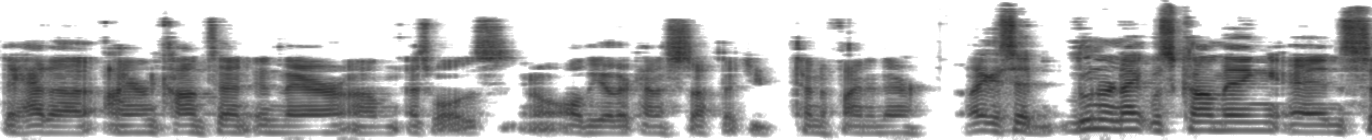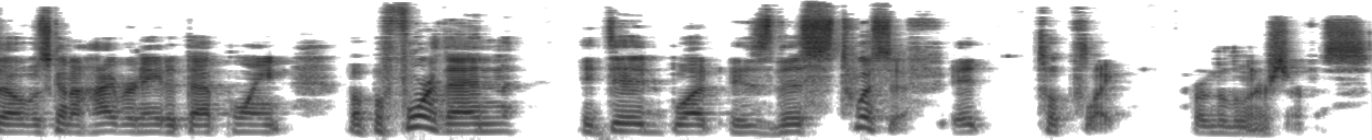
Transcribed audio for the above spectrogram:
they had a iron content in there, um, as well as you know all the other kind of stuff that you tend to find in there. Like I said, lunar night was coming, and so it was going to hibernate at that point. But before then, it did what is this TWISIF. It took flight from the lunar surface.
